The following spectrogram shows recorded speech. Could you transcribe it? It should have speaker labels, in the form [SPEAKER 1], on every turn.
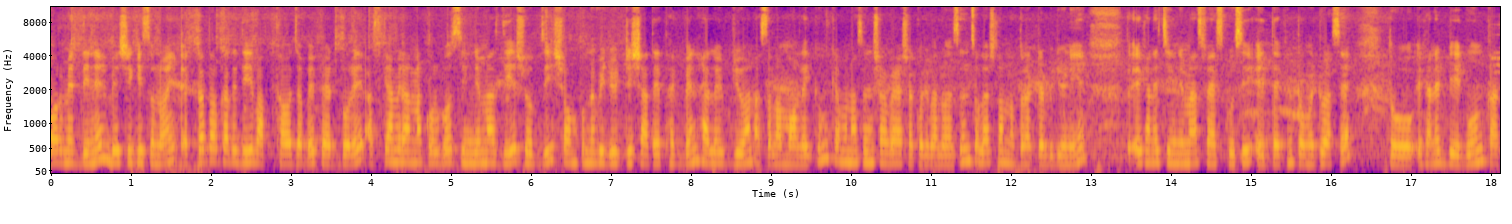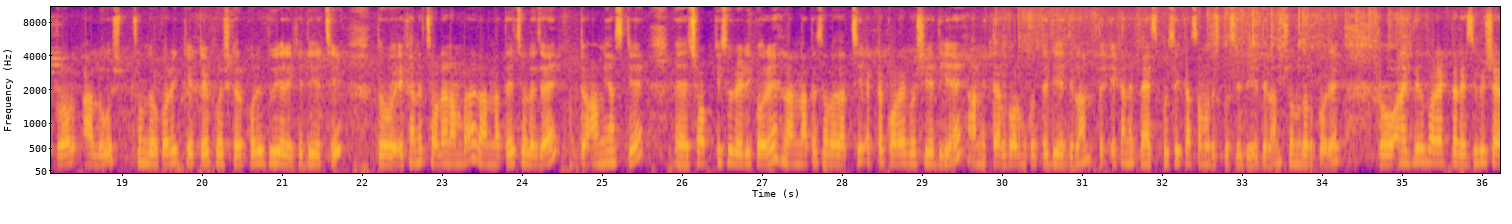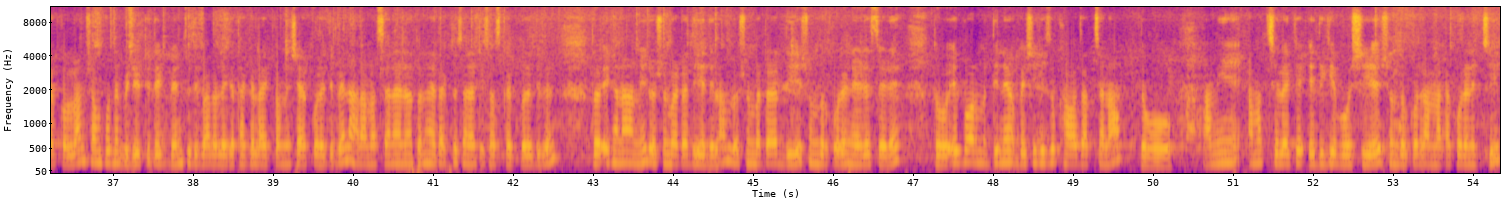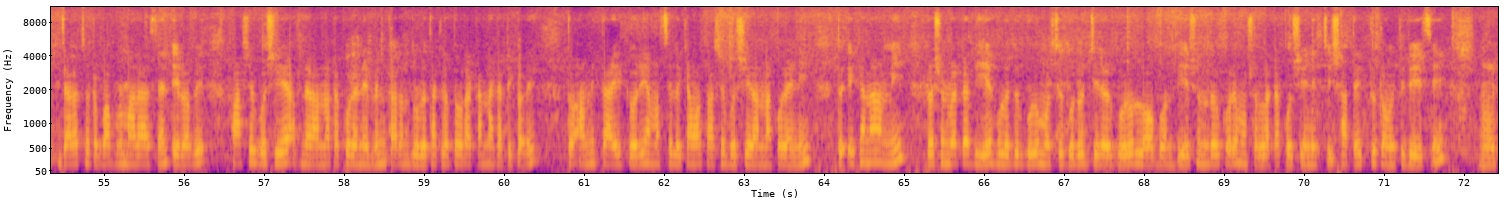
[SPEAKER 1] গরমের দিনে বেশি কিছু নয়। একটা তরকারি দিয়ে ভাত খাওয়া যাবে, পেট ভরে। আজকে আমি রান্না করব চিংড়ি মাছ দিয়ে সবজি। সম্পূর্ণ ভিডিওটির সাথে থাকবেন। হ্যালো এভরিওয়ান, আসসালামু আলাইকুম। কেমন আছেন সবাই? আশা করি ভালো আছেন। চলে আসলাম নতুন একটা ভিডিও নিয়ে। তো এখানে চিংড়ি মাছ কুচি, এই দেখেন টমেটো আছে। তো এখানে বেগুন, কাঁকরোল, আলু সুন্দর করে কেটে পরিষ্কার করে ধুয়ে রেখে দিয়েছি। তো এখানে চলেন আমরা রান্নাতে চলে যাই। তো আমি আজকে সব কিছু রেডি করে রান্নাতে চলে যাচ্ছি। একটা কড়াই বসিয়ে দিয়ে আমি তেল গরম করতে দিয়ে দিলাম। তো এখানে পেঁয়াজ কুচি, কাঁচামরিচ কুচি দিয়ে দিলাম সুন্দর করে। তো অনেকদিন পরে একটা রেসিপি শেয়ার করলাম। সম্পূর্ণ ভিডিওটি দেখবেন। যদি ভালো লেগে থাকে লাইক কমেন্ট শেয়ার করে দিবেন। আর আমার চ্যানেল নতুন হয়ে থাকলে চ্যানেলটি সাবস্ক্রাইব করে দিবেন। তো এখানে আমি রসুন বাটা দিয়ে দিলাম। রসুন বাটা দিয়ে সুন্দর করে নেড়ে চেড়ে, তো এই গরমের দিনে বেশি কিছু খাওয়া যাচ্ছে না। তো আমি আমার ছেলেকে এদিকে বসিয়ে সুন্দর করে রান্নাটা করে নিচ্ছি। যারা ছোট বাবুর মারা আছেন, এভাবে পাশে বসিয়ে আপনি রান্নাটা করে নেবেন। কারণ দূরে থাকলে তো ওরা কান্নাকাটি করে। তো আমি তাই করি, আমার ছেলেকে আমার পাশে বসিয়ে রান্না করে নিই। তো এখানে আমি রসুন বাটা দিয়ে হলুদের গুঁড়ো, মরিচের গুঁড়ো, জিরার গুঁড়ো, লবণ দিয়ে সুন্দর করে মশলাটা কষিয়ে নিচ্ছি। সাথে একটু টমেটো দিয়েছি।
